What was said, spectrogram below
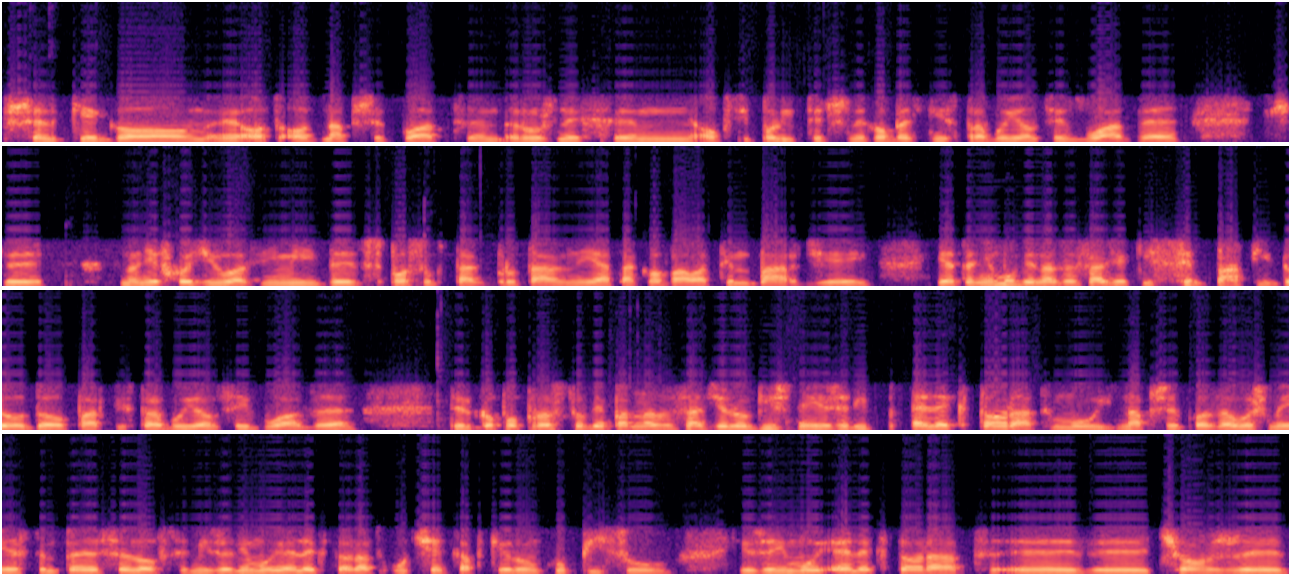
wszelkiego, e, od, od na przykład różnych opcji politycznych obecnie sprawujących władzę, czy no nie wchodziła z nimi w sposób tak brutalny i atakowała, tym bardziej. Ja to nie mówię na zasadzie jakiejś sympatii do, do partii sprawującej władzę, tylko po prostu, wie pan, na zasadzie logicznej. Jeżeli elektorat mój, na przykład, załóżmy jestem PSL-owcem, jeżeli mój elektorat ucieka w kierunku PiSu, jeżeli mój elektorat y, y, ciąży,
